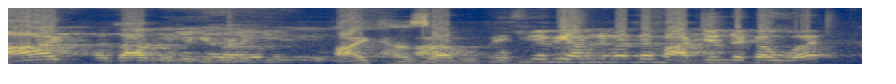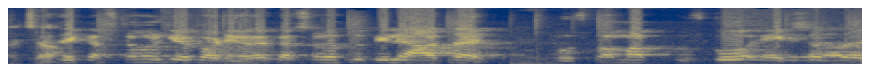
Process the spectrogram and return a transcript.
आठ हज़ार रूपए की पड़ेगी। आठ हज़ार रुपए उसमें भी हमने मतलब मार्जिन रखा हुआ है। अच्छा। कस्टमर के अकॉर्डिंग अगर कस्टमर सबसे पहले आता है तो उसको हम आप उसको एक्स्ट्रा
